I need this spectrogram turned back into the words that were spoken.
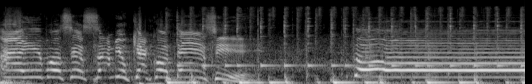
Aí você sabe o que acontece. Gol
